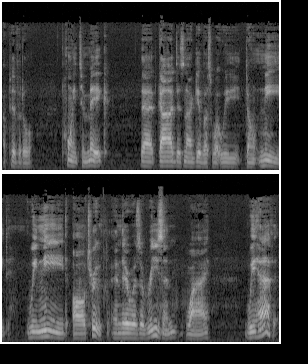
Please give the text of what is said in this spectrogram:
a pivotal point to make that God does not give us what we don't need. We need all truth, and there was a reason why we have it.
